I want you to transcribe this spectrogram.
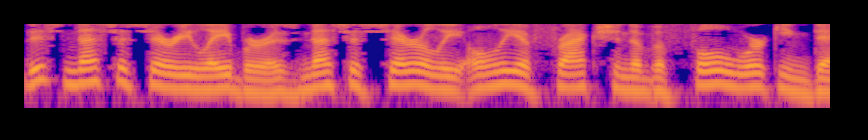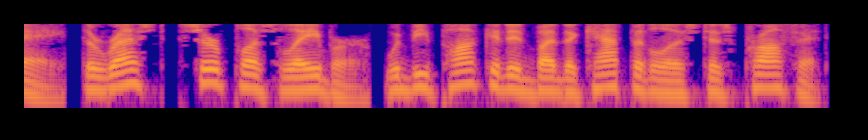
This necessary labor is necessarily only a fraction of a full working day, the rest, surplus labor, would be pocketed by the capitalist as profit.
